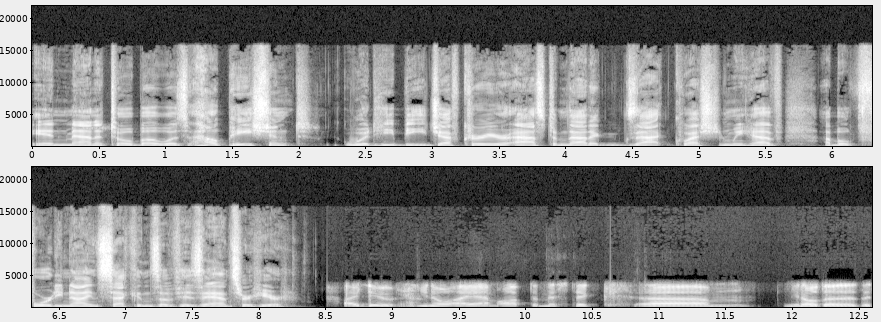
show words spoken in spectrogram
in Manitoba was how patient would he be? Geoff Currier asked him that exact question. We have about 49 seconds of his answer here. I do. You know, I am optimistic. Um, you know the the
